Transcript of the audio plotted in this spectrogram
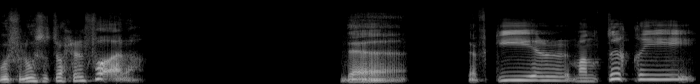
وفلوسه تروح للفقراء. ده تفكير منطقي.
